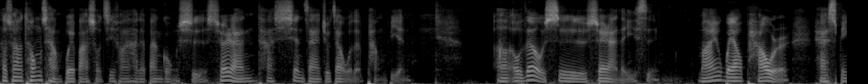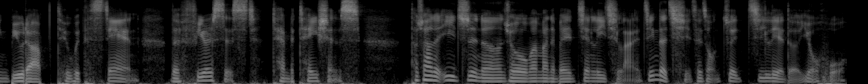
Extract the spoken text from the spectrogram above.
他说他通常不会把手机放在他的办公室，虽然他现在就在我的旁边。呃，although 是虽然的意思。 My willpower has been built up to withstand the fiercest temptations。他说他的意志呢，就慢慢的被建立起来，经得起这种最激烈的诱惑。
